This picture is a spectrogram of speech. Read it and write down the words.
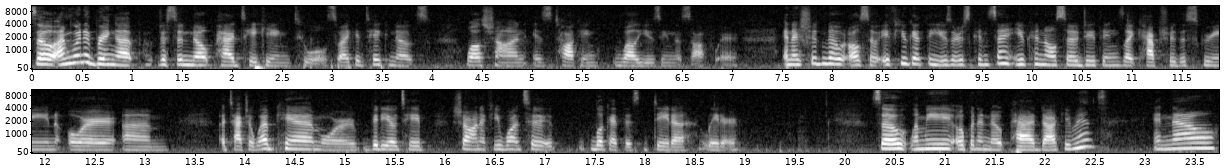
so I'm going to bring up just a notepad taking tool so I can take notes while Sean is talking while using the software. And I should note also, if you get the user's consent, you can also do things like capture the screen or um, attach a webcam or videotape. Sean, if you want to look at this data later. So let me open a notepad document. And now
